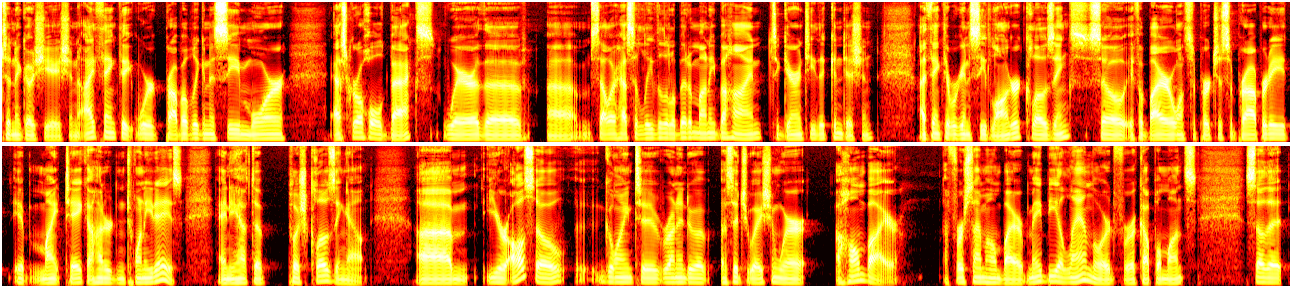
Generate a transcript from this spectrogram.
to negotiation. I think that we're probably going to see more escrow holdbacks where the um, seller has to leave a little bit of money behind to guarantee the condition. I think that we're going to see longer closings. So if a buyer wants to purchase a property, it might take 120 days, and you have to push closing out. Um, you're also going to run into a, a situation where a home buyer, a first time home buyer, may be a landlord for a couple months so that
